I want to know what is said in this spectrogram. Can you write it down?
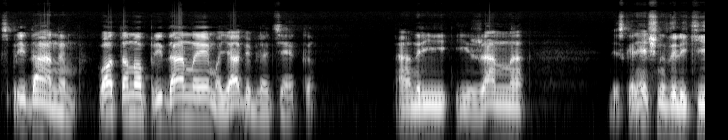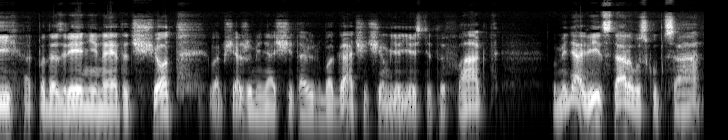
с приданным. Вот оно, приданное, моя библиотека. Анри и Жанна бесконечно далеки от подозрений на этот счет. Вообще же меня считают богаче, чем я есть, это факт. У меня вид старого скупца.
